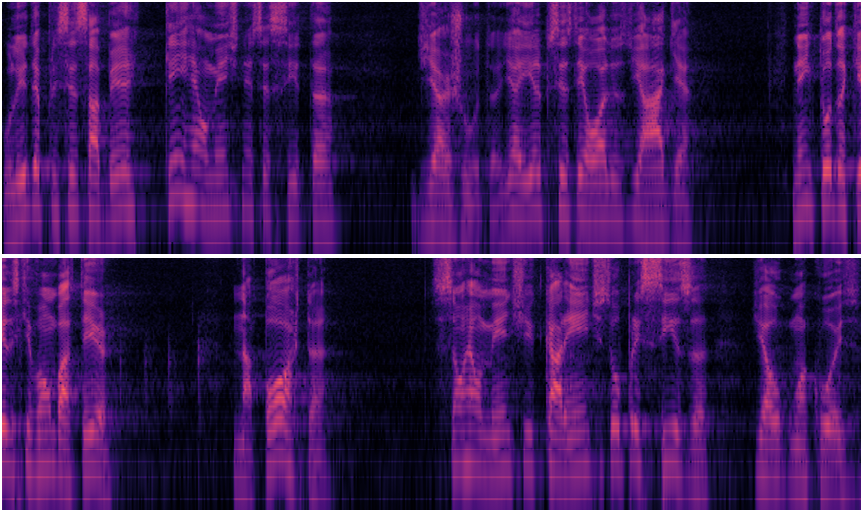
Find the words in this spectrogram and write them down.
o líder precisa saber quem realmente necessita de ajuda. E aí ele precisa ter olhos de águia. Nem todos aqueles que vão bater na porta são realmente carentes ou precisa de alguma coisa.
